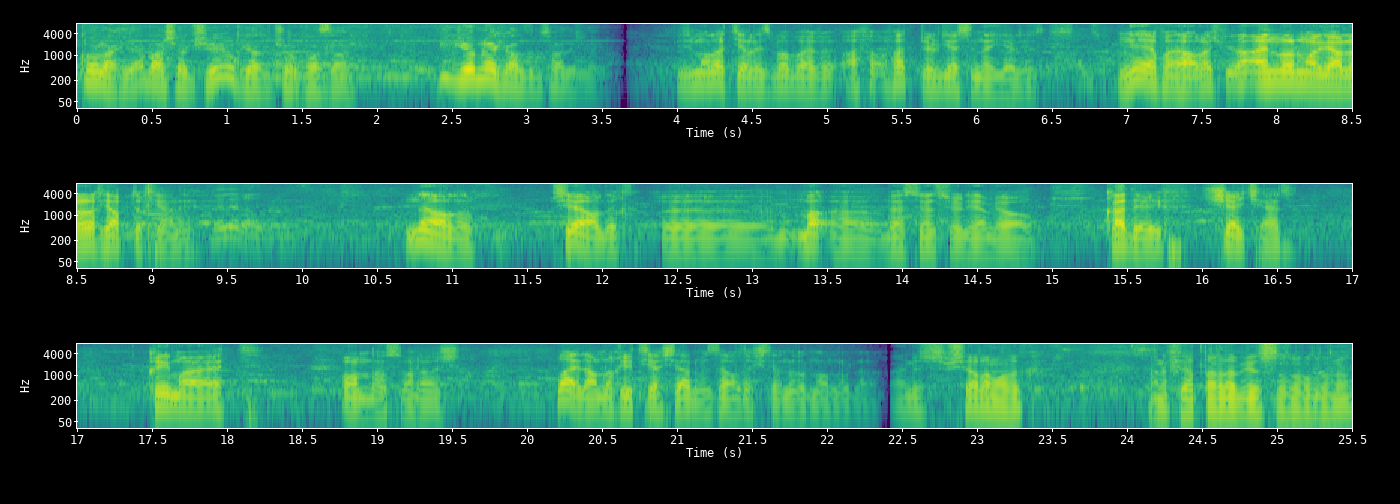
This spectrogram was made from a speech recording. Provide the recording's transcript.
kolonya, başka bir şey yok yani çok fazla. Bir gömlek aldım sadece. Biz Malatyalıyız baba. Af- Afat bölgesinde geliyoruz. Ne yapalım? Alışveriş en normal yerlere yaptık yani. Neler aldınız? Ne aldık? Şey aldık. eee, ma- e, ben sana söyleyeyim ya. Kadayıf, şeker, kıyma, et. Ondan sonra bayramlık ihtiyaçlarımızı aldık işte normal olarak. Henüz hiçbir şey alamadık. Yani fiyatları da biliyorsunuz ne olduğunu.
